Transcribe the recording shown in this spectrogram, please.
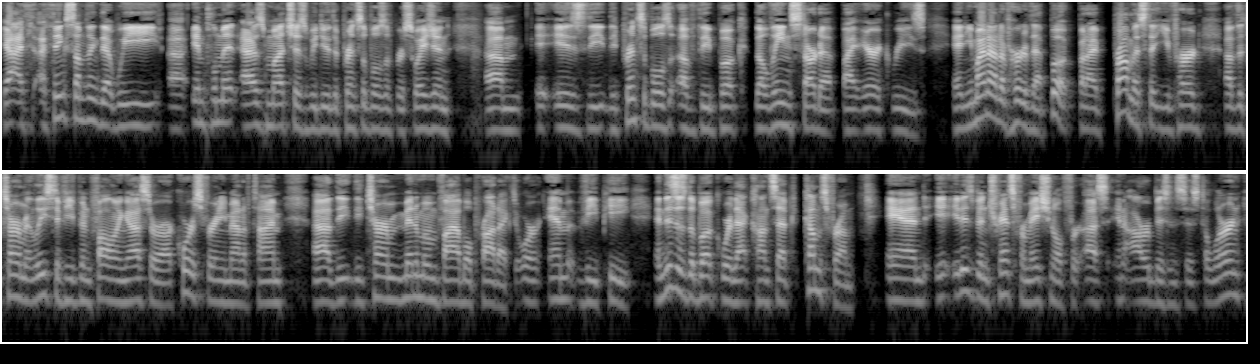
Yeah, I, th- I, think something that we uh, implement as much as we do the principles of persuasion um, is the the principles of the book "The Lean Startup" by Eric Ries. And you might not have heard of that book, but I promise that you've heard of the term, at least if you've been following us or our course for any amount of time, uh, the the term minimum viable product or MVP. And this is the book where that concept comes from. And it, it has been transformational for us in our businesses to learn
